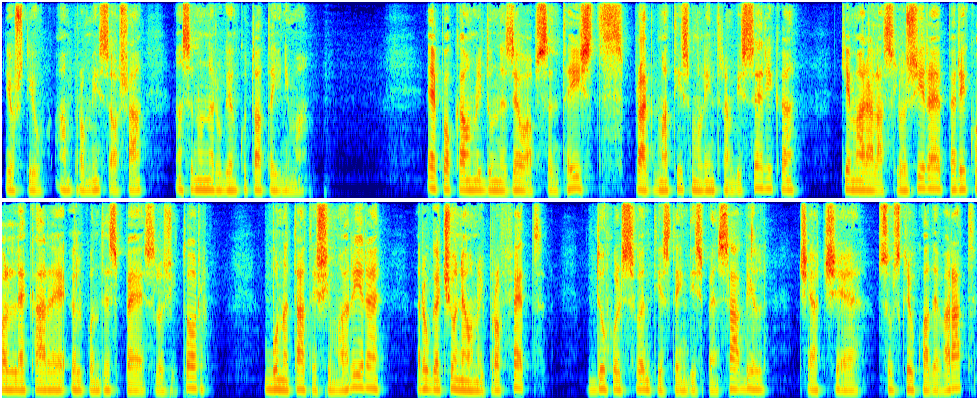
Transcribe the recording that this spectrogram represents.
eu știu, am promis sau așa, însă nu ne rugăm cu toată inima. Epoca unui Dumnezeu absenteist, pragmatismul intră în biserică, chemarea la slujire, pericolele care îl pândesc pe slujitor, bunătate și mărire, rugăciunea unui profet, Duhul Sfânt este indispensabil, ceea ce subscriu cu adevărat.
